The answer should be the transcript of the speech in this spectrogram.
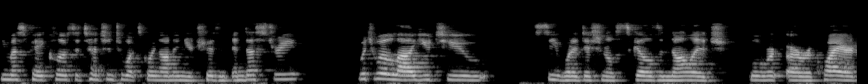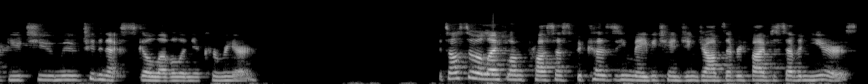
You must pay close attention to what's going on in your chosen industry, which will allow you to see what additional skills and knowledge will, are required for you to move to the next skill level in your career. It's also a lifelong process because you may be changing jobs every five to seven years,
